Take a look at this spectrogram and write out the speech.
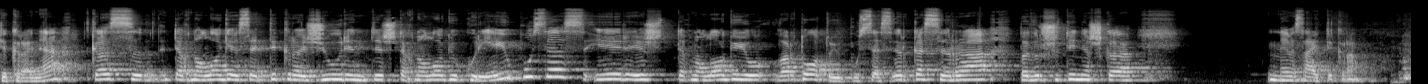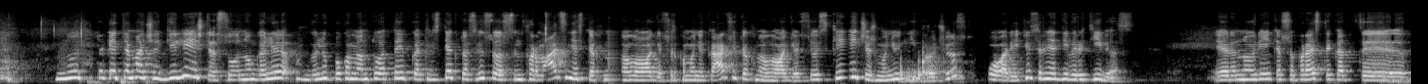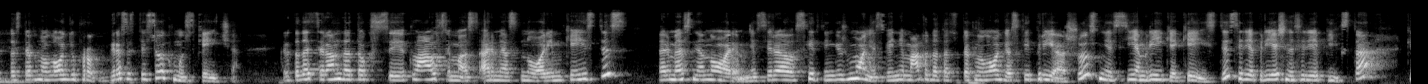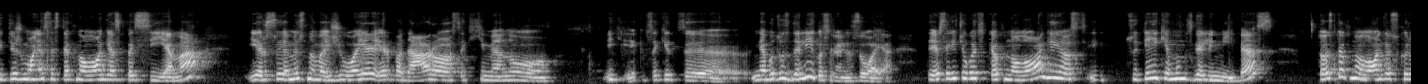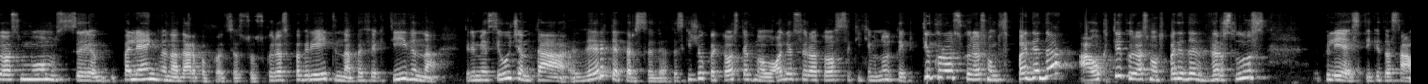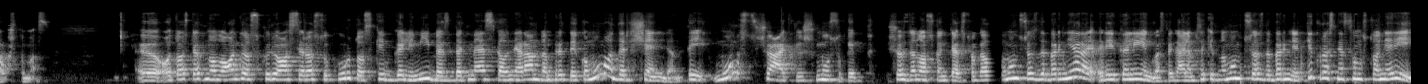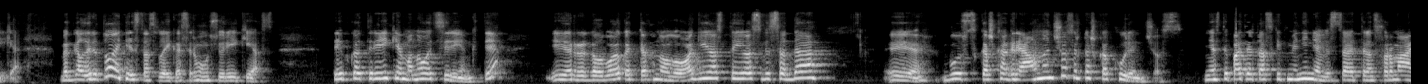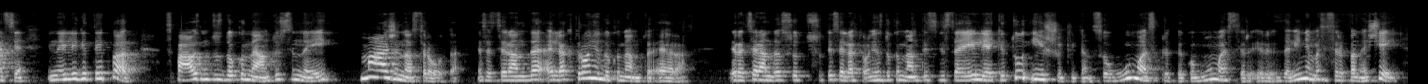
tikra, ne? Kas technologijose tikra žiūrint iš technologijų kuriejų pusės ir iš technologijų vartotojų pusės ir kas yra paviršutiniška ne visai tikra. Nu, tokia tema čia gili iš tiesų. Nu, galiu, galiu pakomentuoti taip, kad vis tiek tos visos informacinės technologijos ir komunikacijų technologijos, jos keičia žmonių įpročius, poreikius ir netgi vertybės. Ir nu, reikia suprasti, kad e, tas technologijų progresas tiesiog mus keičia. Ir tada atsiranda toks e, klausimas, ar mes norim keistis, ar mes nenorim, nes yra skirtingi žmonės. Vieni mato tas technologijas kaip priešus, nes jiem reikia keistis ir jie priešinasi ir jie pyksta. Kiti žmonės tas technologijas pasiema ir su jomis nuvažiuoja ir padaro, sakykime, nu, kaip sakyt, nebūtus dalykus realizuoja. Tai aš sakyčiau, kad technologijos suteikia mums galimybės, tos technologijos, kurios mums palengvina darbo procesus, kurios pagreitina, efektyvina ir mes jaučiam tą vertę per save, tai sakyčiau, kad tos technologijos yra tos, sakykime, nu, taip tikros, kurios mums padeda aukti, kurios mums padeda verslus plėsti kitas aukštumas. E, o tos technologijos, kurios yra sukurtos kaip galimybės, bet mes gal nerandam pritaikomumo dar šiandien, tai mums šiuo atveju iš mūsų, kaip šios dienos konteksto, gal mums jos dabar nėra reikalingos, tai galim sakyti, nu mums jos dabar netikros, nes mums to nereikia, bet gal rytoj ateis tas laikas ir mums jų reikės. Taip kad reikia, manau, atsirinkti ir galvoju, kad technologijos tai jos visada e, bus kažką greunančios ir kažką kūrenčios. Nes taip pat ir ta skaitmeninė visa transformacija, jinai lygiai taip pat spausdintus dokumentus jinai mažina srautą, nes atsiranda elektroninių dokumentų era. Ir atsiranda su, su tais elektroniniais dokumentais visa eilė kitų iššūkių, ten saugumas, pritaikomumas ir, ir dalinimasis ir panašiai.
